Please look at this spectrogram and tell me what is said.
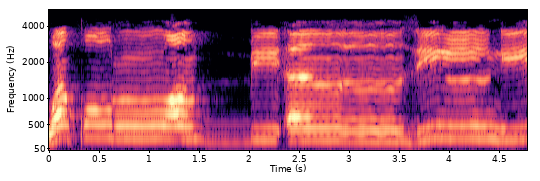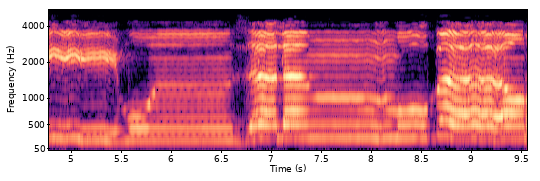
وَقُل رَّبِّ أَنزِلْنِي مُنزَلًا مُبَارَكًا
